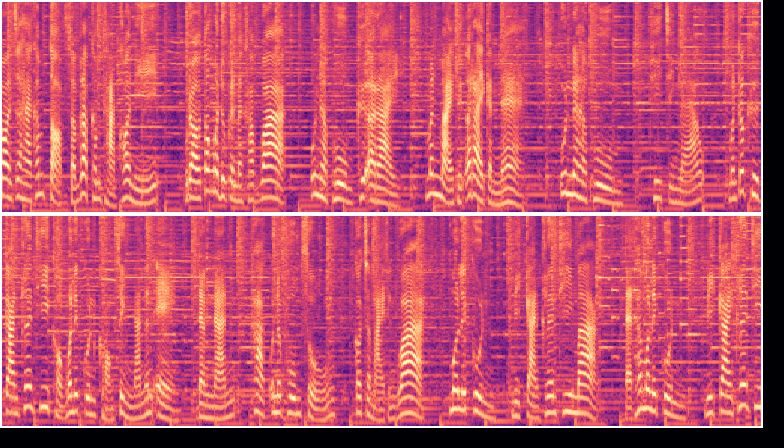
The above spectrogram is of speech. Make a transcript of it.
ก่อนจะหาคำตอบสำหรับคำถามข้อนี้ เราต้องมาดูกันนะครับว่า อุณหภูมิคืออะไร มันหมายถึงอะไรกันแน่ อุณหภูมิที่จริงแล้ว มันก็คือการเคลื่อนที่ของโมเลกุลของสิ่งนั้นนั่นเอง ดังนั้นหากอุณหภูมิสูงก็จะหมายถึงว่า โมเลกุลมีการเคลื่อนที่มาก แต่ถ้าโมเลกุลมีการเคลื่อนที่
